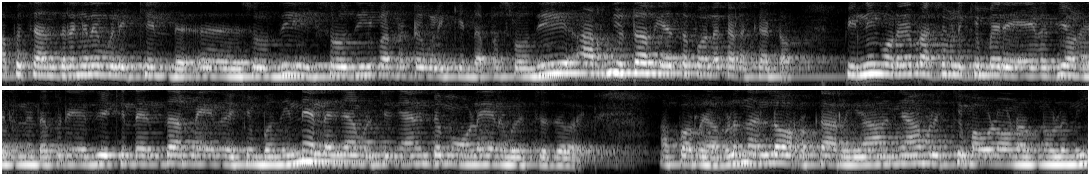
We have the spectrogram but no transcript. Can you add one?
അപ്പോൾ ചന്ദ്രൻ ഇങ്ങനെ വിളിക്കുന്നുണ്ട് ശ്രുതി ശ്രുതി പറഞ്ഞിട്ട് വിളിക്കുന്നുണ്ട്. അപ്പോൾ ശ്രുതി അറിഞ്ഞിട്ടും അറിയാത്ത പോലെ കിടക്കട്ടോ പിന്നെയും കുറേ പ്രാവശ്യം വിളിക്കുമ്പോൾ രേവതി ഉണരുന്നുണ്ട്. അപ്പോൾ രേവതി വയ്ക്കേണ്ട എന്താ അമ്മയെന്ന് വയ്ക്കുമ്പോൾ നിന്നെയല്ല ഞാൻ വിളിച്ചത് ഞാൻ എന്റെ മോളെയാണ് വിളിച്ചത് പറയും. അപ്പോൾ പറയും അവൾ നല്ല ഉറക്കം അറിയാം. ഞാൻ വിളിക്കുമ്പോൾ അവൾ ഉണർന്നോളൂ. നീ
